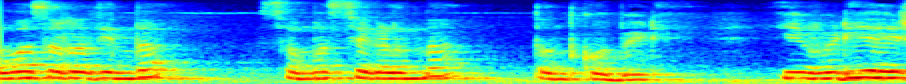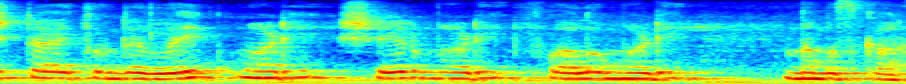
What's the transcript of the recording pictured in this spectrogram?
ಅವಸರದಿಂದ ಸಮಸ್ಯೆಗಳನ್ನು ತಂದ್ಕೋಬೇಡಿ. ಈ ವಿಡಿಯೋ ಇಷ್ಟ ಆಯಿತು ಅಂದರೆ ಲೈಕ್ ಮಾಡಿ, ಶೇರ್ ಮಾಡಿ ಫಾಲೋ ಮಾಡಿ. ನಮಸ್ಕಾರ.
